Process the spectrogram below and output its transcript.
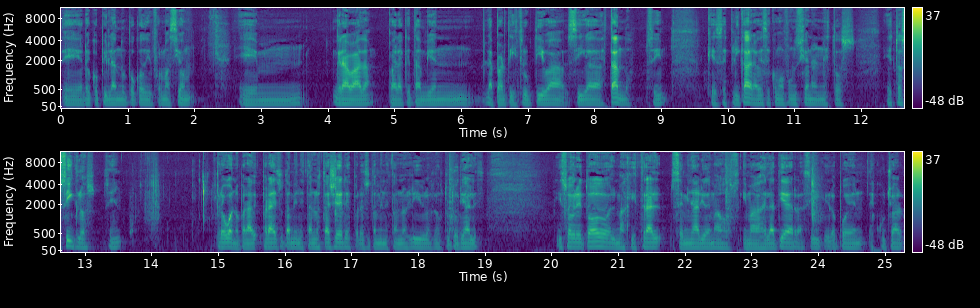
eh, recopilando un poco de información em, grabada para que también la parte instructiva siga estando, ¿sí? que es explicar a veces cómo funcionan estos estos ciclos, ¿sí? Pero bueno, para, para eso también están los talleres, para eso también están los libros, los tutoriales y sobre todo el magistral seminario de magos y magas de la tierra, sí, que lo pueden escuchar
